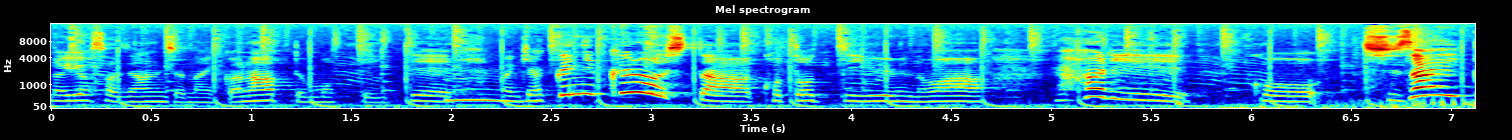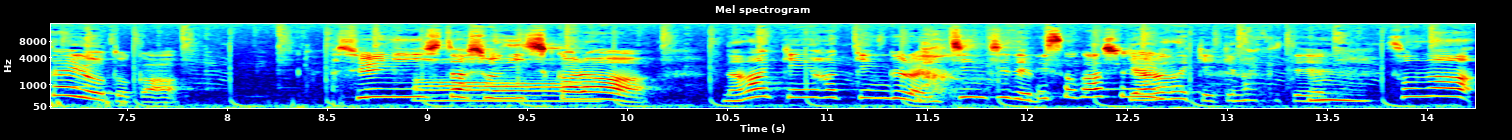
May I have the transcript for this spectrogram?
の良さなんじゃないかなって思っていて、うん。まあ、逆に苦労したことっていうのはやはりこう取材対応とか就任した初日から7件8件ぐらい1日で 忙しい。やらなきゃいけなくて、うん。そんな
